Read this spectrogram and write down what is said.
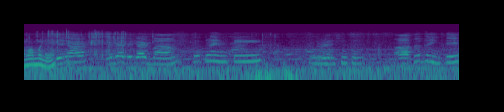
Mama mo ni? Dinar, magkano card ma'am? 220. Wala siya sa... Ah, 220.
